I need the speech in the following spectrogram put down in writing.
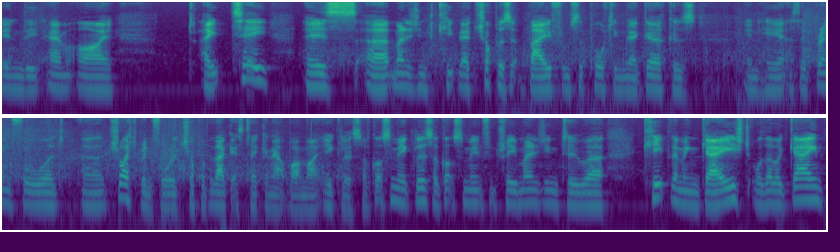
in the MI-8T, is uh, managing to keep their choppers at bay from supporting their Gurkhas in here as they bring forward, uh, try to bring forward a chopper, but that gets taken out by my Iglas. So I've got some Iglas, I've got some infantry, managing to uh, keep them engaged, although again,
